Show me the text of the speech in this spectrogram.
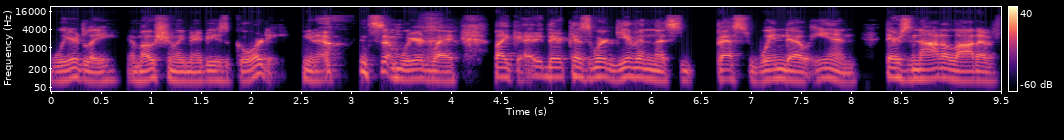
weirdly, emotionally, maybe is Gordy, you know, in some weird way. Like uh, there, because we're given this best window in, there's not a lot of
